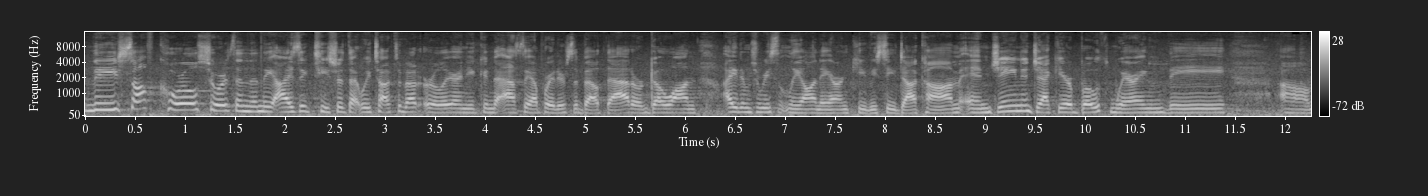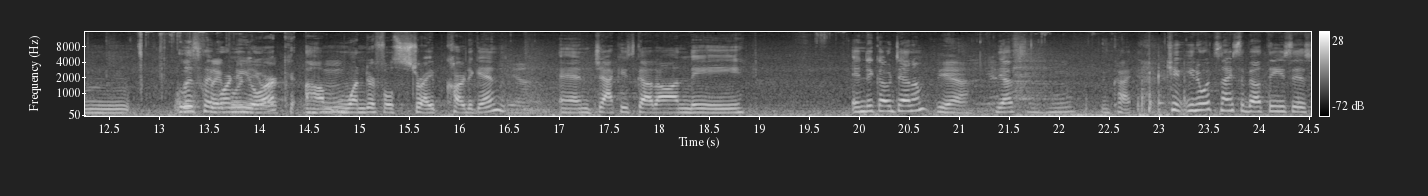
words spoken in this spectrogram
the soft coral shorts and then the Isaac t-shirt that we talked about earlier, and you can ask the operators about that or go on items recently on air on QVC.com. And Jane and Jackie are both wearing the um, Liz Claiborne, New York, um, wonderful striped cardigan. Yeah. And Jackie's got on the indigo denim. Yeah. Yes. Okay. Cute. You know what's nice about these is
